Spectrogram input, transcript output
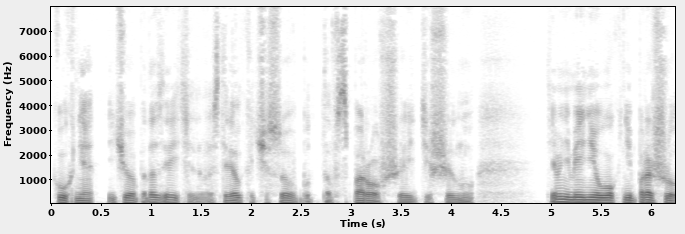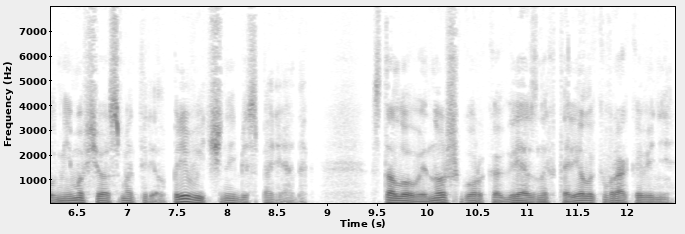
Кухня — ничего подозрительного, стрелка часов, будто вспоровшая тишину. Тем не менее Ок не прошел мимо, все осмотрел. Привычный беспорядок. Столовый нож, горка грязных тарелок в раковине.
